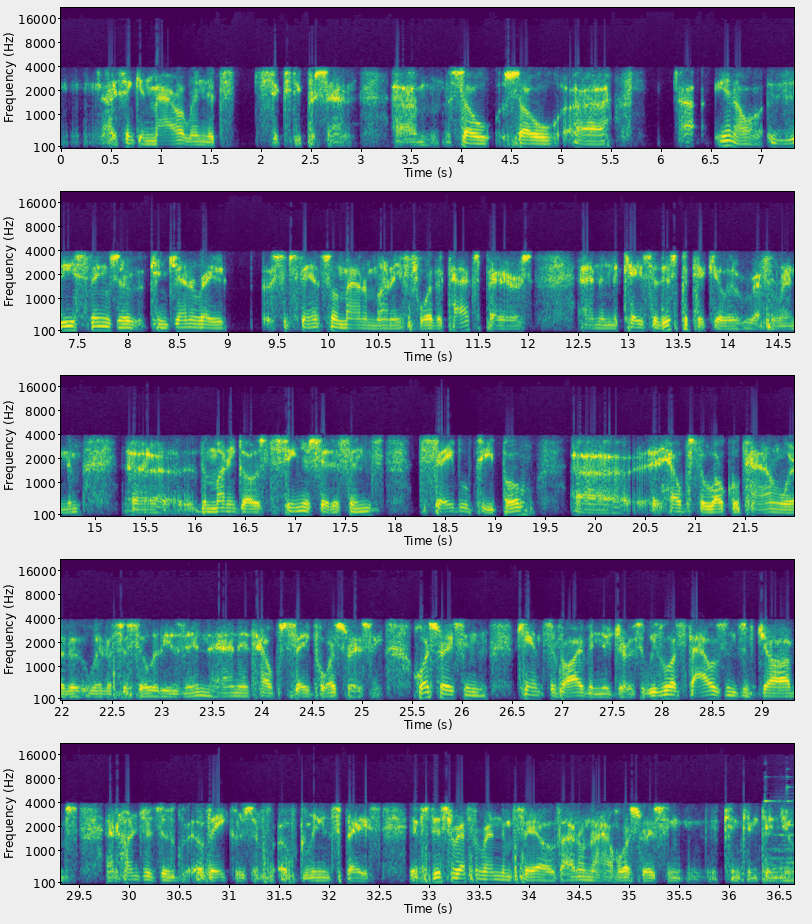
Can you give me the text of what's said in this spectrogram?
I think in Maryland, it's sixty percent. Um, so so uh, uh, you know these things are can generate substantial amount of money for the taxpayers. And in the case of this particular referendum, uh, the money goes to senior citizens, disabled people. Uh, it helps the local town where the where the facility is in, and it helps save horse racing. Horse racing can't survive in New Jersey. We've lost thousands of jobs and hundreds of, of acres of, of green space. If this referendum fails, I don't know how horse racing can continue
